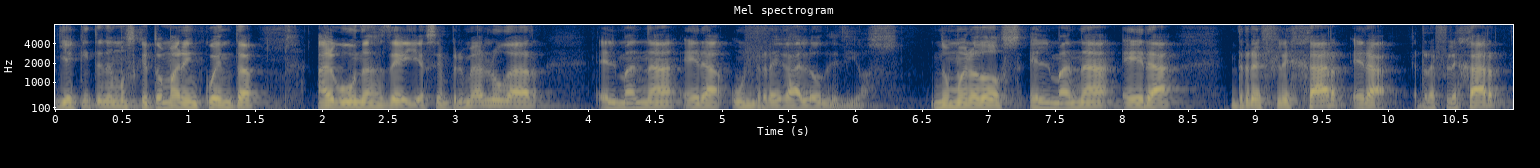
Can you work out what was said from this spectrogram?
Y aquí tenemos que tomar en cuenta algunas de ellas. En primer lugar, el maná era un regalo de Dios. Número dos, el maná era reflejar, era reflejar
